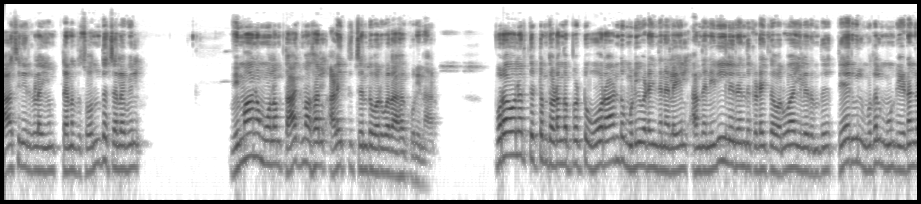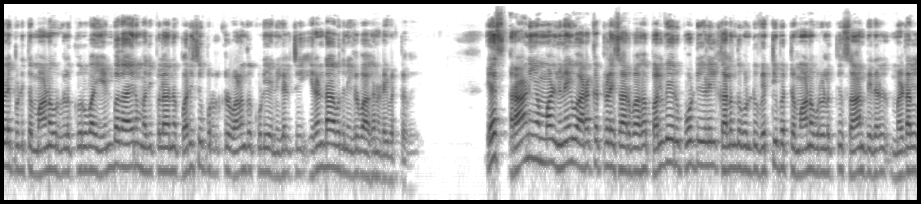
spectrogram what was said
ஆசிரியர்களையும் தனது சொந்த செலவில் விமானம் மூலம் தாஜ்மஹால் அழைத்துச் சென்று வருவதாக கூறினார். புரவலர் திட்டம் தொடங்கப்பட்டு ஓராண்டு முடிவடைந்த நிலையில் அந்த நிதியிலிருந்து கிடைத்த வருவாயிலிருந்து தேர்வில் முதல் மூன்று இடங்களை பிடித்த மாணவர்களுக்கு ரூபாய் எண்பதாயிரம் மதிப்பிலான பரிசு பொருட்கள் வழங்கக்கூடிய நிகழ்ச்சி இரண்டாவது நிகழ்வாக நடைபெற்றது. எஸ். ராணியம்மாள் நினைவு அறக்கட்டளை சார்பாக பல்வேறு போட்டிகளில் கலந்து கொண்டு வெற்றி பெற்ற மாணவர்களுக்கு சான்றிதழ் மெடல்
